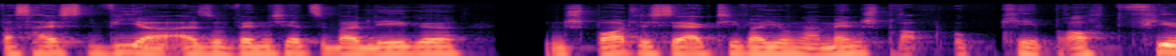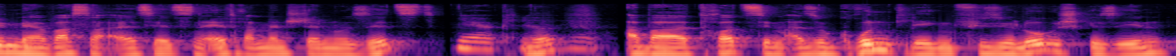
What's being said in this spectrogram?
was heißt wir? Also wenn ich jetzt überlege, ein sportlich sehr aktiver junger Mensch braucht, okay, braucht viel mehr Wasser als jetzt ein älterer Mensch, der nur sitzt. Ja, klar. Ne? Ja. Aber trotzdem, also grundlegend, physiologisch gesehen,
